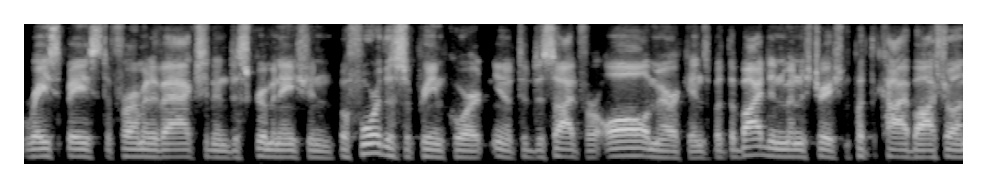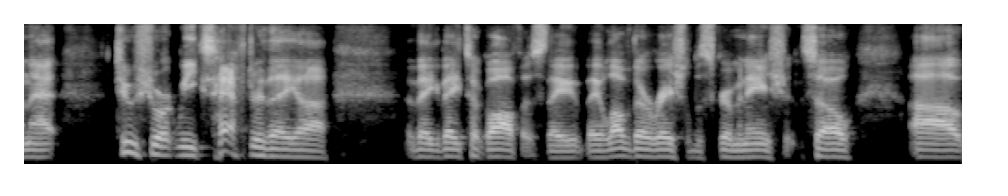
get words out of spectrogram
race-based affirmative action and discrimination before the Supreme Court, you know, to decide for all Americans. But the Biden administration put the kibosh on that two short weeks after they uh, they they took office. They they love their racial discrimination. So. Uh,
